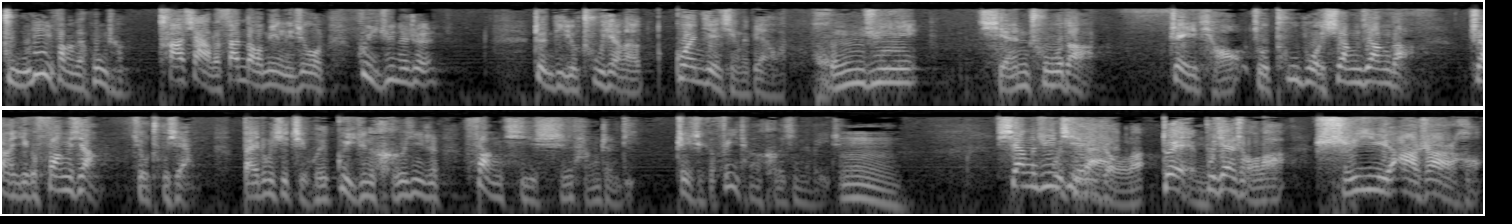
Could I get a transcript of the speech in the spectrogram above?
主力放在攻城。他下了三道命令之后，贵军的这阵地就出现了关键性的变化。红军前出的这一条就突破湘江的。这样一个方向就出现了。白崇禧指挥贵军的核心是放弃石塘阵地，这是个非常核心的位置。嗯，湘军坚守了，对，不坚守了。十一月二十二号，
